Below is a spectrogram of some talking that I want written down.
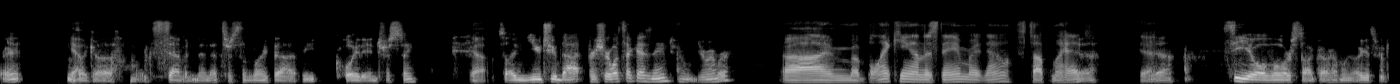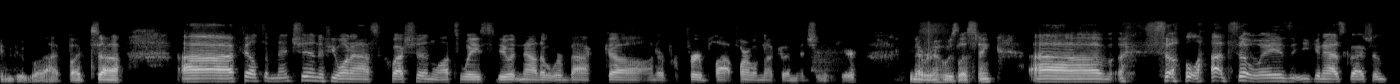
right? yeah. like a like seven minutes or something like that. Quite interesting. Yeah. So I YouTube that for sure. What's that guy's name? Do you, do you remember? Uh, I'm blanking on his name right now, off the top of my head. Yeah. Yeah. yeah. CEO of Overstock.com. I guess we can Google that. But uh, uh, I failed to mention if you want to ask a question, lots of ways to do it now that we're back uh, on our preferred platform. I'm not going to mention it here. You never know who's listening. Um, so lots of ways that you can ask questions.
